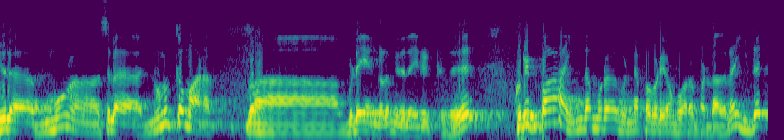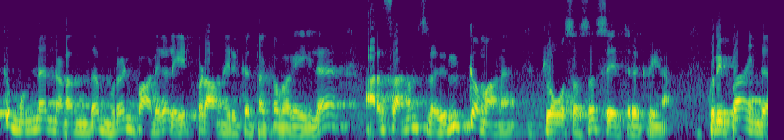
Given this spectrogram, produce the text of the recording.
இதில் மூ சில நுணுக்கமான விடயங்களும் இதில் இருக்குது. குறிப்பாக இந்த முறை விண்ணப்ப வடிவம் கோரப்பட்டதில் இதற்கு முன்னர் நடந்த முரண்பாடுகள் ஏற்படாமல் இருக்கத்தக்க வகையில் அரசாங்கம் சில இறுக்கமான க்ளோசஸை சேர்த்திருக்கிறீங்க. குறிப்பாக இந்த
